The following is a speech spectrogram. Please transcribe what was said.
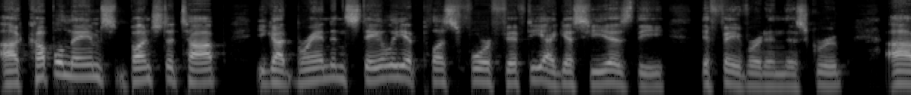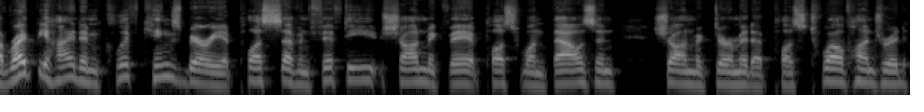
A couple names bunched atop. You got Brandon Staley at plus 450. I guess he is the, the favorite in this group. Uh, right behind him, Cliff Kingsbury at plus 750, Sean McVay at plus 1,000, Sean McDermott at plus 1,200,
